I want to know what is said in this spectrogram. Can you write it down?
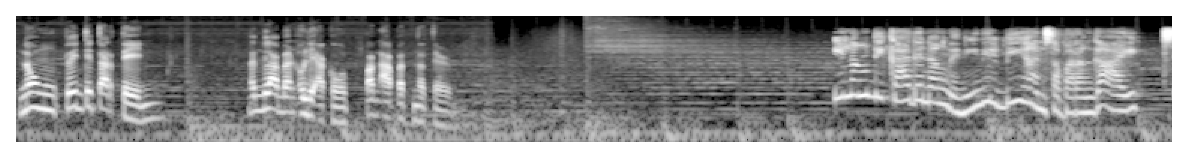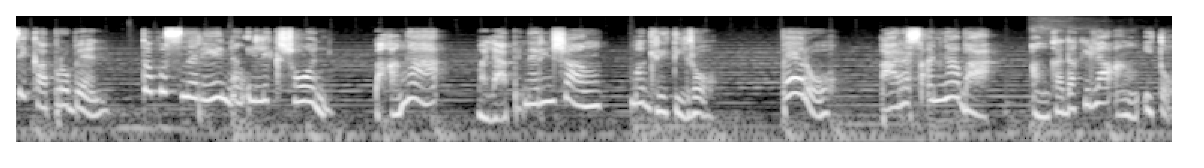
Noong 2013, naglaban uli ako pang-apat na term. Dekada nang naninilbihan sa barangay si Kap Ruben. Tapos na rin ang eleksyon. Baka nga, malapit na rin siyang magretiro. Pero, para saan nga ba ang kadakilaang ito?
